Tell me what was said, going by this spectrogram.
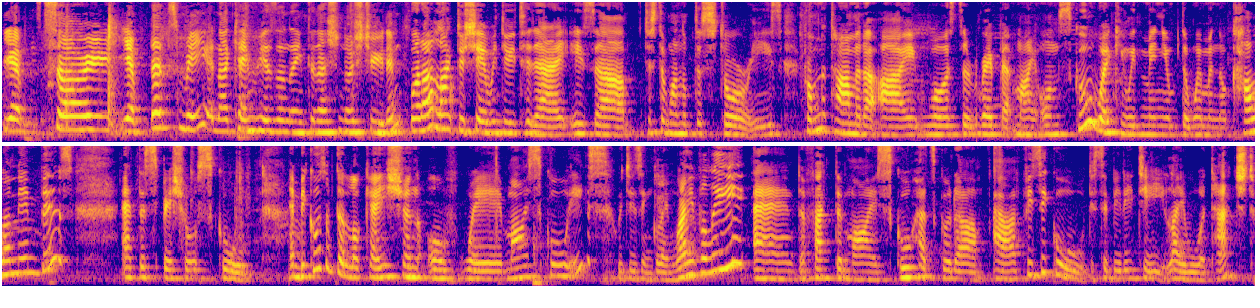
yep. So, yep, that's me, and I came here as an international student. What I'd like to share with you today is uh, just one of the stories from the time that I was the rep at my own school, working with many of the women of colour members at the special school. And because of the location of where my school is, which is in Glen Waverley, and the fact that my school has got a, a physical disability label attached,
